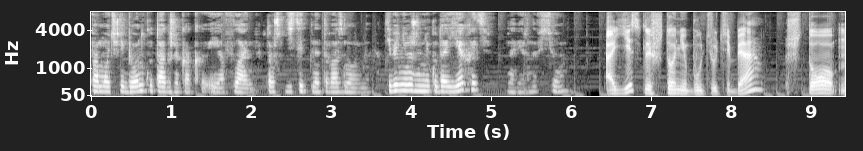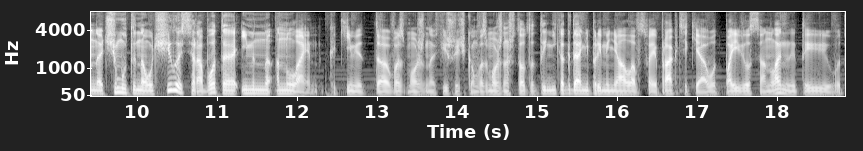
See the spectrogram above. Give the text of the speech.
помочь ребенку так же, как и офлайн, потому что действительно это возможно. Тебе не нужно никуда ехать, наверное, все. А есть ли что-нибудь у тебя, что чему ты научилась, работая именно онлайн? Какими-то, возможно, фишечкам, возможно, что-то ты никогда не применяла в своей практике, а вот появился онлайн, и ты вот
